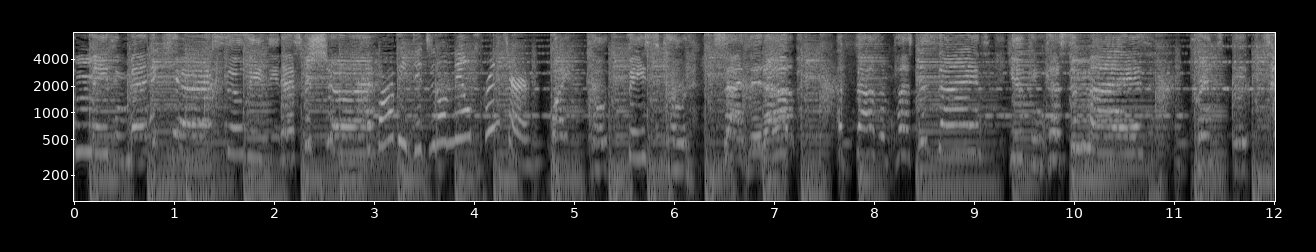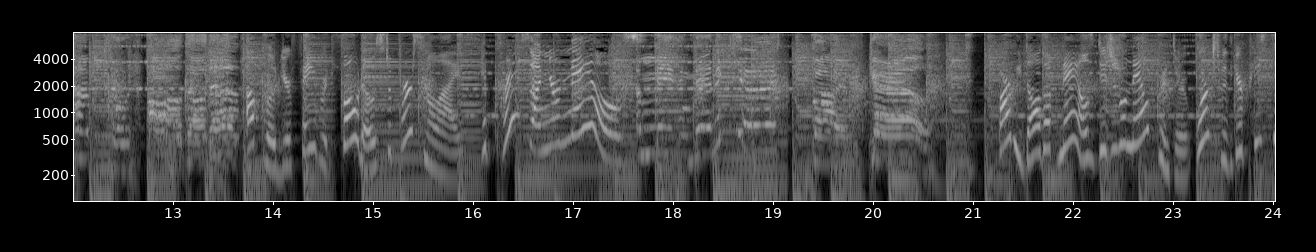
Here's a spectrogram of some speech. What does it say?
Amazing manicure, so easy, that's for sure. Barbie digital nail printer. White coat, base coat, size it up. A thousand plus designs you can customize. Print it top coat, all dolled up. Upload your favorite photos to personalize. It prints on your nails. Amazing manicure, Barbie girl. Barbie dolled up nails digital nail printer works with your PC.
